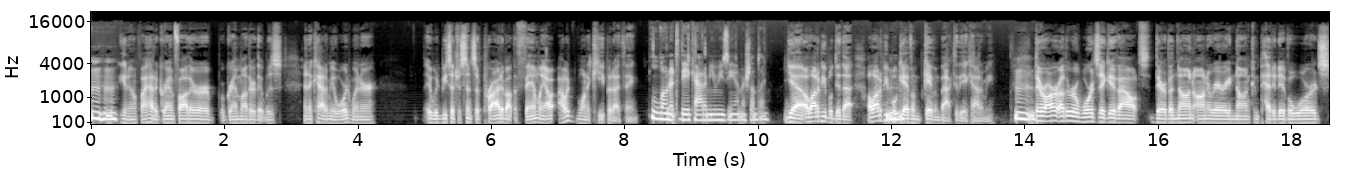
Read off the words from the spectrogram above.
Mm-hmm. you know, if I had a grandfather or grandmother that was an Academy Award winner. It would be such a sense of pride about the family. I, I would want to keep it. I think. Loan it to the Academy Museum or something. Yeah, a lot of people did that. A lot of people Mhm. gave them gave them back to the Academy. Mhm. There are other awards they give out. They're the non-honorary, non-competitive awards.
